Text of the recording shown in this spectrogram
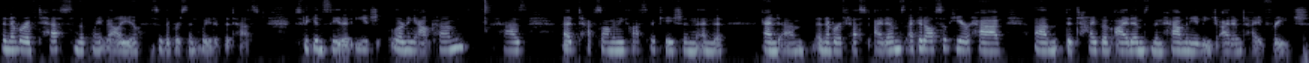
the number of tests and the point value, so the percent weight of the test. So we can see that each learning outcome has a taxonomy classification and and um, a number of test items. I could also here have um, the type of items and then how many of each item type for each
